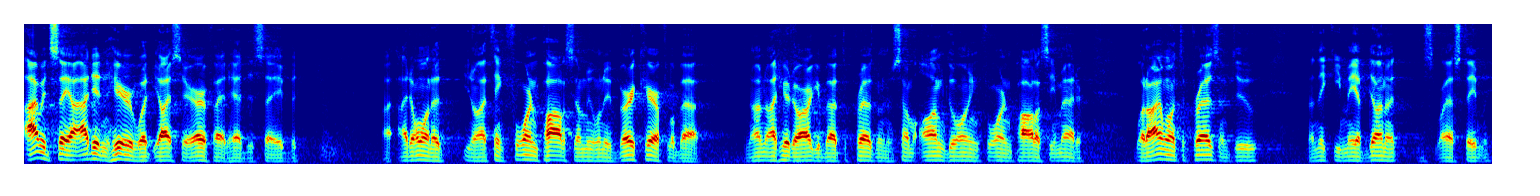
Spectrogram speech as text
I would say I didn't hear what Yasser Arafat had to say, but I- don't want to, you know, I think foreign policy, I'm going to be very careful about. And I'm not here to argue about the president or some ongoing foreign policy matter. What I want the president to do, I think he may have done it, this last statement,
